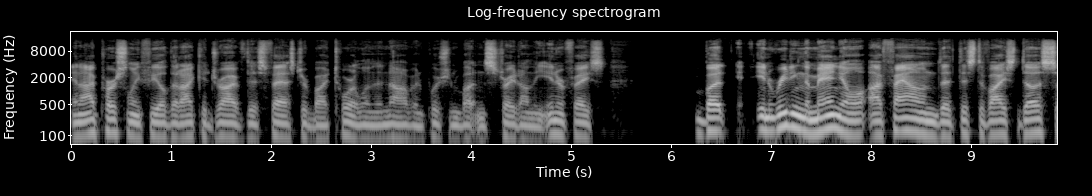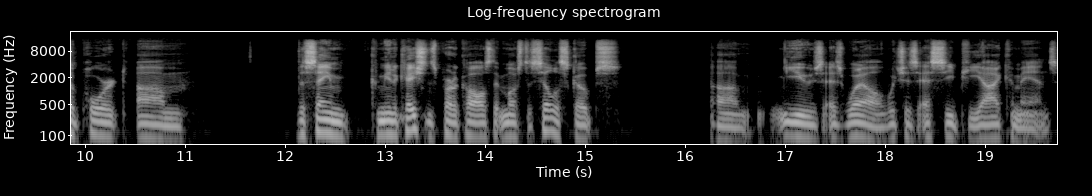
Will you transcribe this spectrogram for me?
And I personally feel that I could drive this faster by twirling the knob and pushing buttons straight on the interface. But in reading the manual, I found that this device does support um, the same communications protocols that most oscilloscopes um, use as well, which is SCPI commands.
